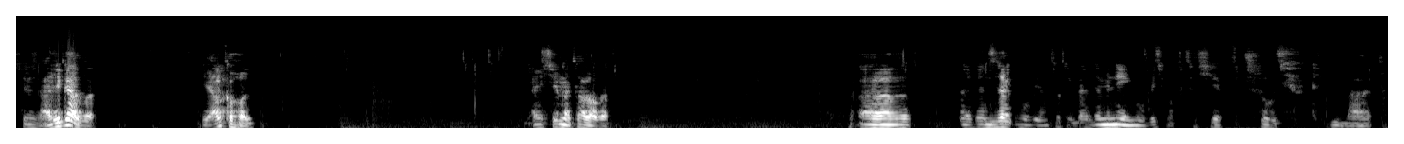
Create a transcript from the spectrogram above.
się znaleźć gazę. I alkohol. Części metalowe. E, więc jak mówię, tutaj będę mniej mówić, bo chcę się wczuć w klimat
